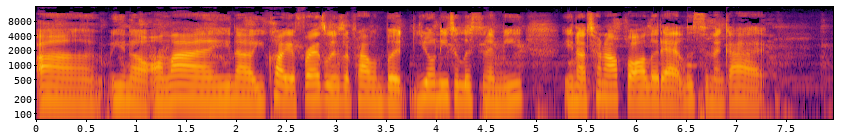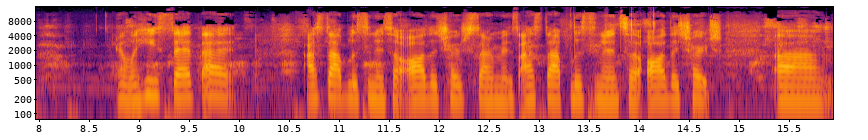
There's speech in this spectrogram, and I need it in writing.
um, you know, online. You know, you call your friends when there's a problem, but you don't need to listen to me. You know, turn off all of that. Listen to God. And when he said that, I stopped listening to all the church sermons. I stopped listening to all the church, um,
